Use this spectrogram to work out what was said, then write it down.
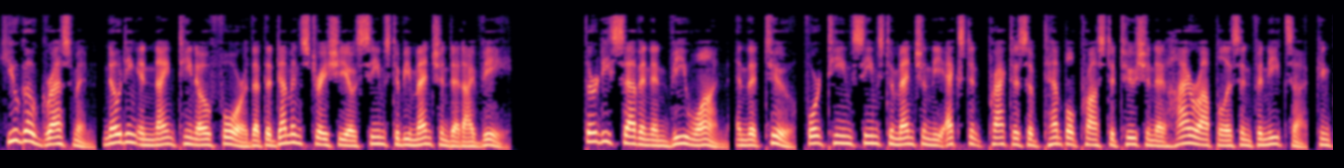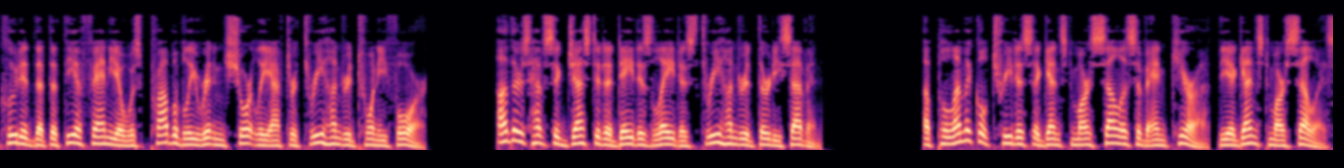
Hugo Gressmann, noting in 1904 that the Demonstratio seems to be mentioned at IV. 37 and v1, and the 2, 14 seems to mention the extant practice of temple prostitution at Hierapolis and Phoenicia, concluded that the Theophania was probably written shortly after 324. Others have suggested a date as late as 337. A polemical treatise against Marcellus of Ancyra, the Against Marcellus,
